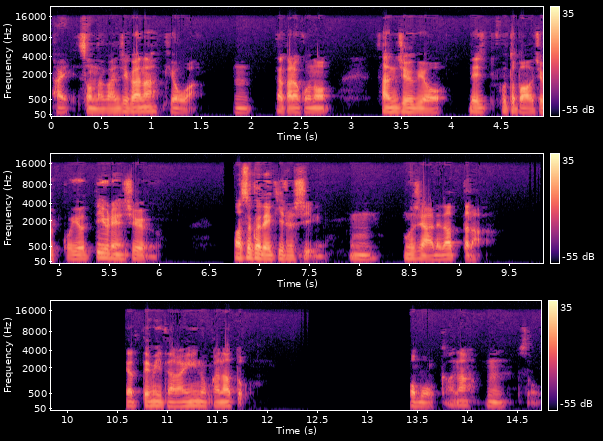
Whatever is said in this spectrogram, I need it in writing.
はい。そんな感じかな、今日は。うん。だからこの30秒で言葉を10個言うっていう練習、まあ、すぐできるし、うん。もしあれだったら、やってみたらいいのかなと、思うかな。うん、そう。っ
